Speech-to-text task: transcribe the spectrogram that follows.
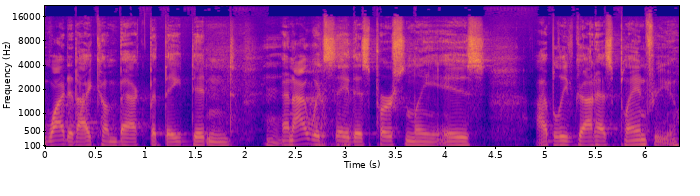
why did i come back but they didn't mm. and i would say this personally is I believe God has a plan for you.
